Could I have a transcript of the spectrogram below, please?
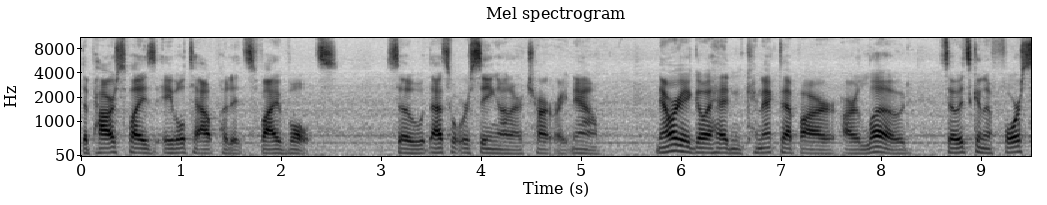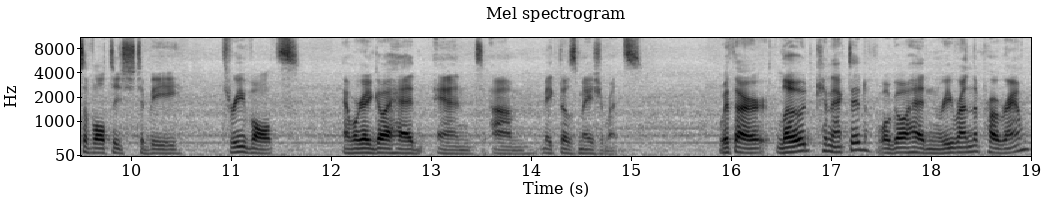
the power supply is able to output its 5 volts. So that's what we're seeing on our chart right now. Now we're going to go ahead and connect up our, our load. So it's going to force the voltage to be 3 volts and we're going to go ahead and um, make those measurements. With our load connected, we'll go ahead and rerun the program.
